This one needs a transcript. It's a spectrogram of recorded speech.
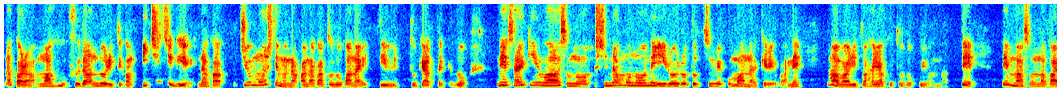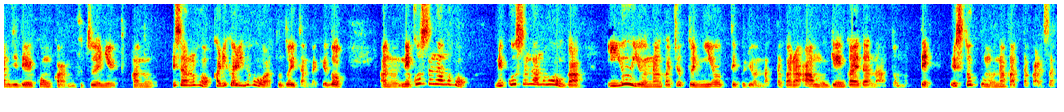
だから、まあ、普段通りっていうか、一時期なんか注文してもなかなか届かないっていう時あったけど、ね、最近はその品物をね、いろいろと詰め込まなければね、まあ割と早く届くようになって、で、まあそんな感じで今回も普通に、あの、餌の方、カリカリの方は届いたんだけど、あの、猫砂の方、猫砂の方が、いよいよなんかちょっと匂ってくるようになったから、ああ、もう限界だなと思って、で、ストックもなかったからさ、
